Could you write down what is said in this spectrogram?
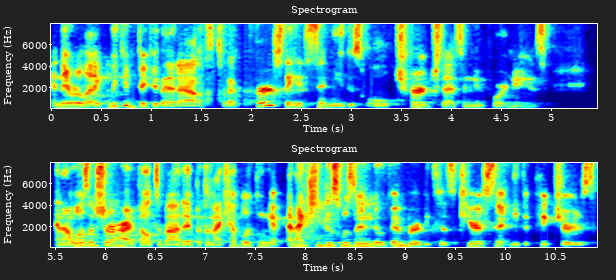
And they were like, we can figure that out. So at first they had sent me this old church that's in Newport News. And I wasn't sure how I felt about it, but then I kept looking at and actually this was in November because Kira sent me the pictures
